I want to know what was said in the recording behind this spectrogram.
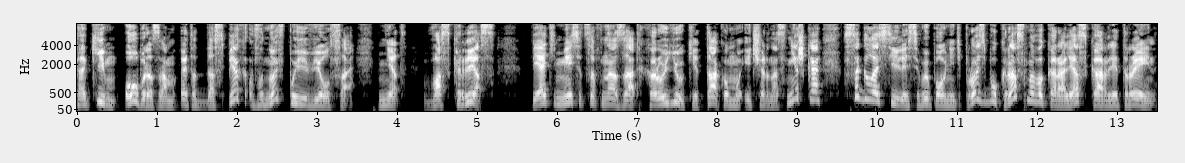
Каким образом этот доспех вновь появился? Нет, воскрес! Пять месяцев назад Харуюки, Такому и Черноснежка согласились выполнить просьбу Красного Короля Скарлет Рейн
